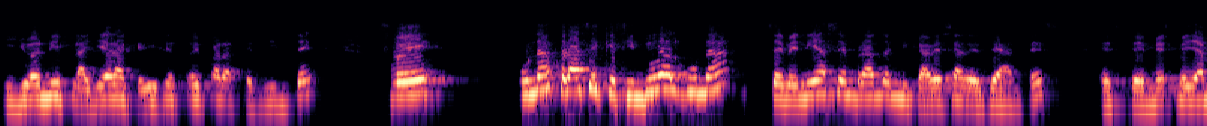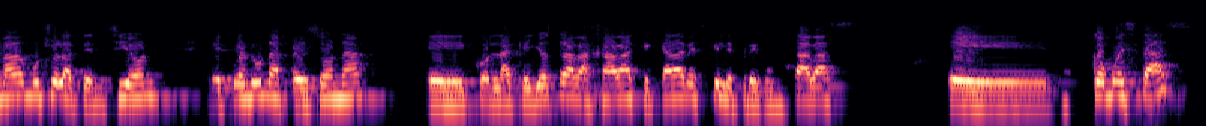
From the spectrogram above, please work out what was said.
y yo en mi playera que dice estoy para servirte, fue una frase que sin duda alguna se venía sembrando en mi cabeza desde antes. Este, me, llamaba mucho la atención. Recuerdo una persona eh, con la que yo trabajaba que cada vez que le preguntabas, eh, ¿cómo estás?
